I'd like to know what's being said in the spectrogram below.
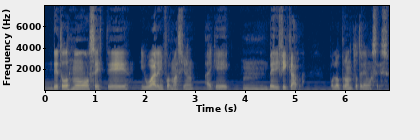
De todos modos, este, igual la información hay que mm, verificarla. Por lo pronto tenemos eso.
